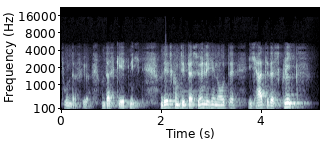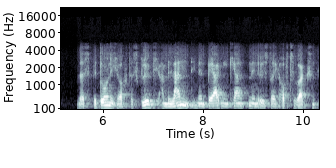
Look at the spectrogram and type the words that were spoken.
tun dafür. Und das geht nicht. Und jetzt kommt die persönliche Note. Ich hatte das Glück, das betone ich auch, das Glück, am Land, in den Bergen, in Kärnten, in Österreich aufzuwachsen.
